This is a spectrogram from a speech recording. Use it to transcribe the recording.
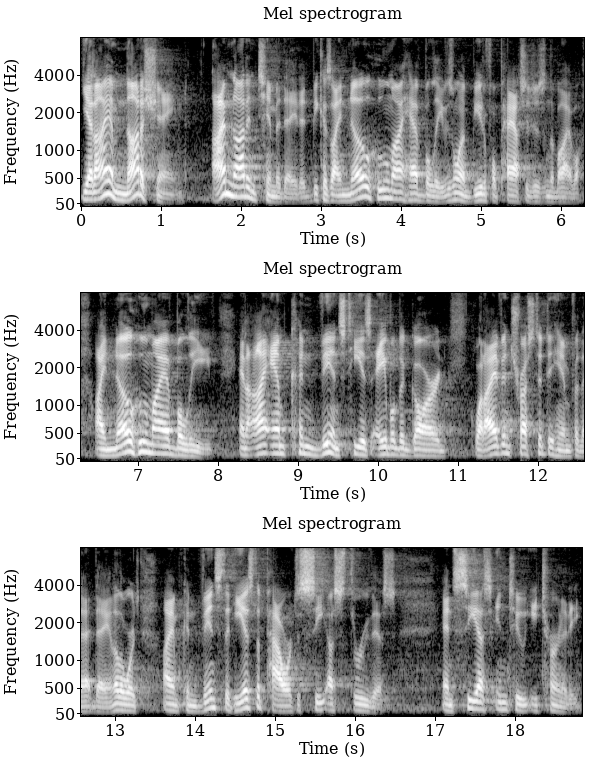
Yet I am not ashamed I'm not intimidated because I know whom I have believed. This is one of the beautiful passages in the Bible. I know whom I have believed, and I am convinced he is able to guard what I have entrusted to him for that day. In other words, I am convinced that he has the power to see us through this and see us into eternity.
